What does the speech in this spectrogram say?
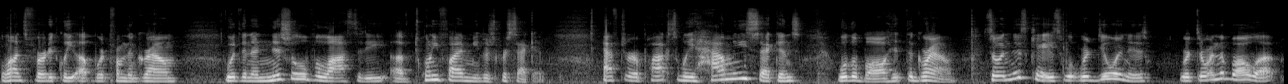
launched vertically upward from the ground with an initial velocity of 25 meters per second. After approximately how many seconds will the ball hit the ground? So in this case, what we're doing is we're throwing the ball up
